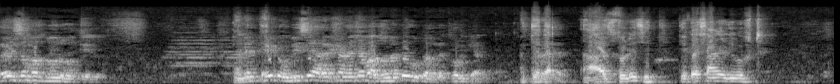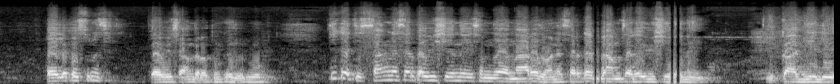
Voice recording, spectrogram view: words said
गैरसमज दूर होतील. म्हणजे थेट ओबीसी आरक्षणाच्या बाजूने ते उतरले थोडक्यात. ते काय आज थोडीच आहेत. ते काय सांगायची गोष्ट? पहिल्यापासूनच त्यावेळेस आंध्रातून काही दुर्भोग ते काय ते सांगण्यासारखा विषय नाही. समजा नाराज होण्यासारखा बी आमचा काही विषय नाही. की का गेले?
